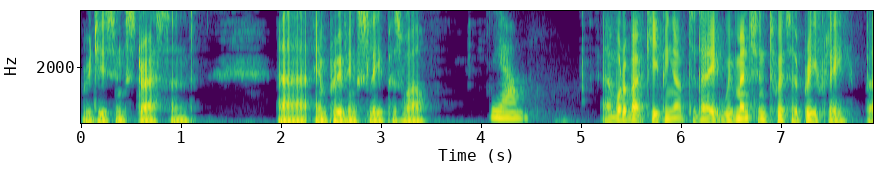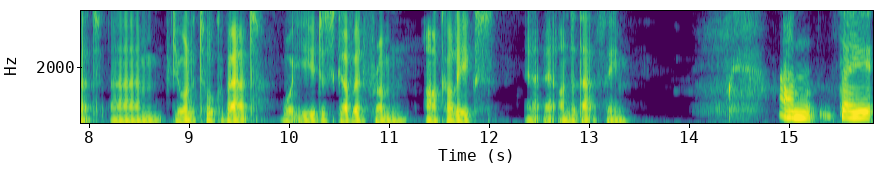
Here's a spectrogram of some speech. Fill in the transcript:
reducing stress and uh, improving sleep as well. Yeah. And what about keeping up to date? We've mentioned Twitter briefly, but um, do you want to talk about what you discovered from our colleagues uh, uh, under that theme? Um, so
